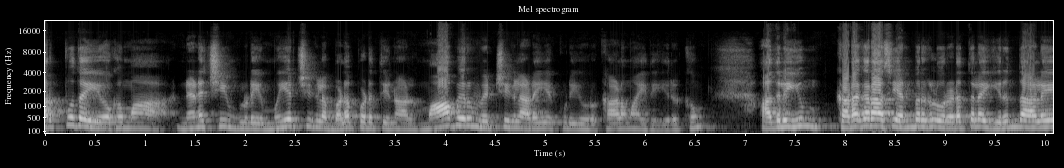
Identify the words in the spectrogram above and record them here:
அற்புத யோகமாக நினச்சி உங்களுடைய முயற்சிகளை பலப்படுத்தினால் மாபெரும் வெற்றிகளை அடையக்கூடிய ஒரு காலமாக இது இருக்கும். அதுலேயும் கடகராசி அன்பர்கள் ஒரு இடத்துல இருந்தாலே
